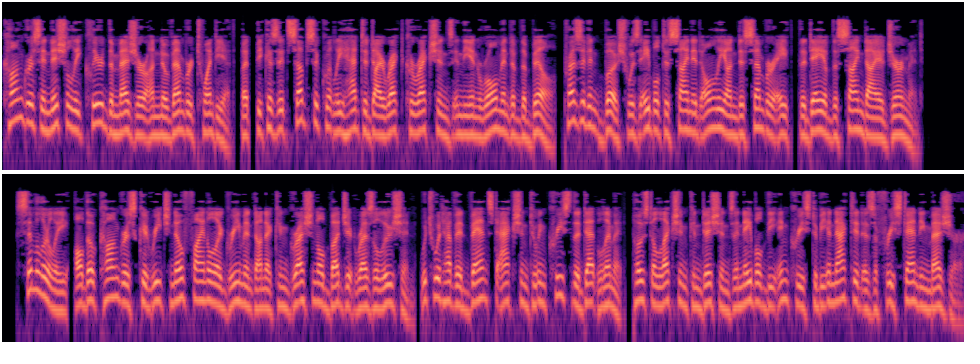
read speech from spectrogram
Congress initially cleared the measure on November 20, but, because it subsequently had to direct corrections in the enrollment of the bill, President Bush was able to sign it only on December 8, the day of the sine-die adjournment. Similarly, although Congress could reach no final agreement on a congressional budget resolution, which would have advanced action to increase the debt limit, post-election conditions enabled the increase to be enacted as a freestanding measure.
